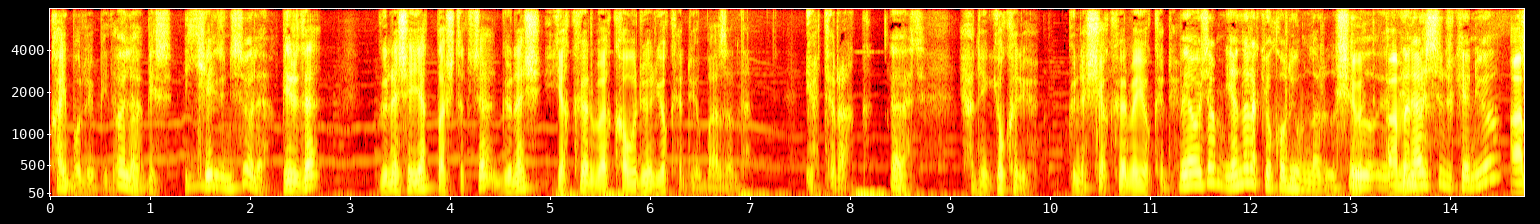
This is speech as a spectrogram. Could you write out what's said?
Kayboluyor bir defa. Öyle. Bir. İki. Birincisi öyle. Bir de güneşe yaklaştıkça güneş yakıyor ve kavuruyor, yok ediyor bazen de. İhtirak. Evet. Yani yok ediyor. Güneş yakıyor ve yok ediyor. Veya hocam yanarak yok oluyor bunlar. Işığı, Evet, e, amenna. enerjisi tükeniyor. Amenna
